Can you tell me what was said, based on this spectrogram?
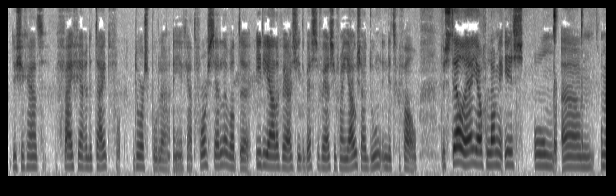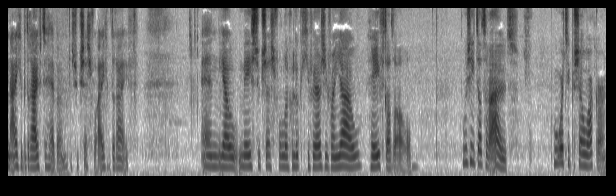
Dus je gaat vijf jaar in de tijd doorspoelen. En je gaat voorstellen wat de ideale versie, de beste versie van jou zou doen in dit geval. Dus stel, hè, jouw verlangen is om, ehm, om een eigen bedrijf te hebben. Een succesvol eigen bedrijf. En jouw meest succesvolle, gelukkige versie van jou heeft dat al. Hoe ziet dat eruit? Hoe wordt die persoon wakker?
